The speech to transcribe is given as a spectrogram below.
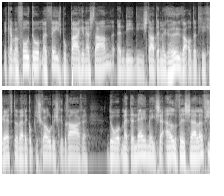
ik heb een foto op mijn Facebookpagina staan. En die, die staat in mijn geheugen altijd gegrift. Daar werd ik op de schouders gedragen door met de Nijmeegse Elvis zelfs.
